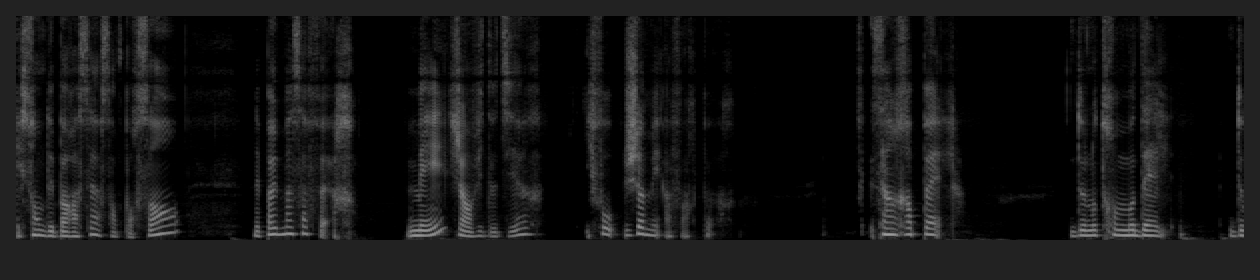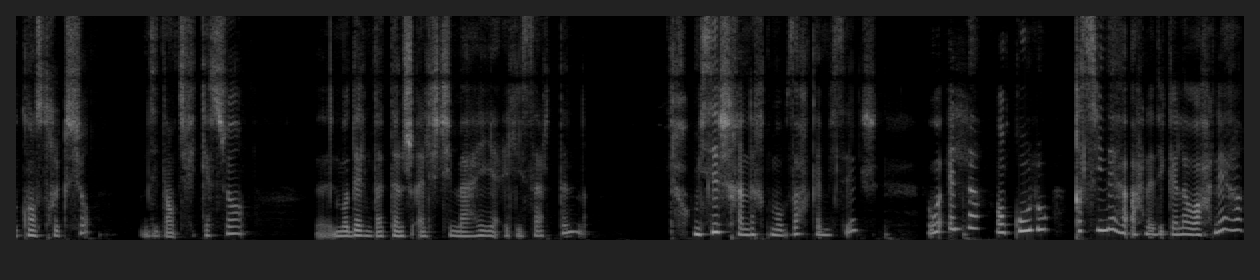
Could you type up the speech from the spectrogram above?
Ils sont débarrassés à 100% n'est pas une mince affaire. Mais j'ai envie de dire, il faut jamais avoir peur. C'est un rappel de notre modèle de construction, d'identification, le modèle نتاع التنشئة الاجتماعية اللي صارت لنا وميسالش خلينا نختمو بضحكة ميسالش وإلا نقولوا قصيناها إحنا ديك لوحناها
